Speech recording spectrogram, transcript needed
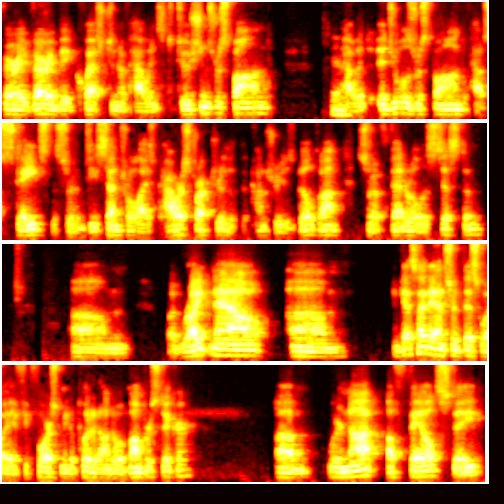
very very big question of how institutions respond, Yeah. how individuals respond, how states, the sort of decentralized power structure that the country is built on, sort of federalist system. Um, but right now, um, I guess I'd answer it this way if you forced me to put it onto a bumper sticker. Um, we're not a failed state,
